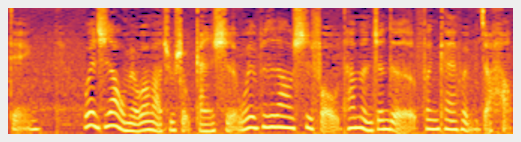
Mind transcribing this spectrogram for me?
对，我也知道我没有办法出手干涉，我也不知道是否他们真的分开会比较好。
